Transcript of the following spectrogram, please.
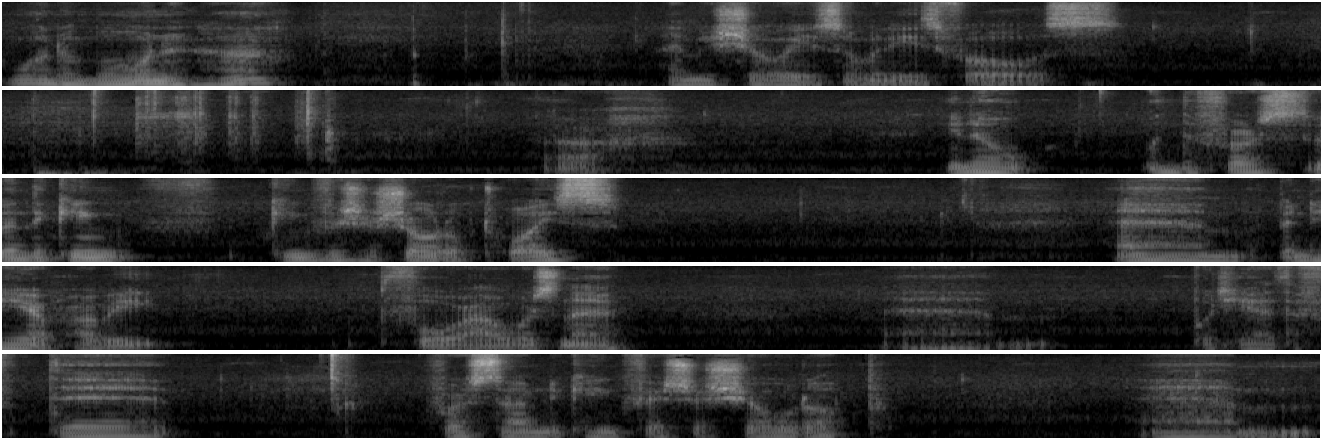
What a morning, huh? Let me show you some of these photos. Ah, you know, when the first, when the king, kingfisher showed up twice, um, I've been here probably four hours now. Um, but yeah, the, the first time the kingfisher showed up, um,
